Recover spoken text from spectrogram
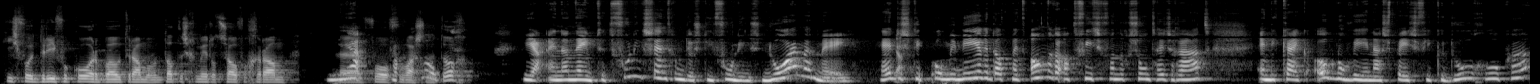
kies voor drie volkoren boterhammen, want dat is gemiddeld zoveel gram uh, ja, voor volwassenen, toch? Ja, en dan neemt het voedingscentrum dus die voedingsnormen mee. Ja. Dus die combineren dat met andere adviezen van de Gezondheidsraad. En die kijken ook nog weer naar specifieke doelgroepen.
